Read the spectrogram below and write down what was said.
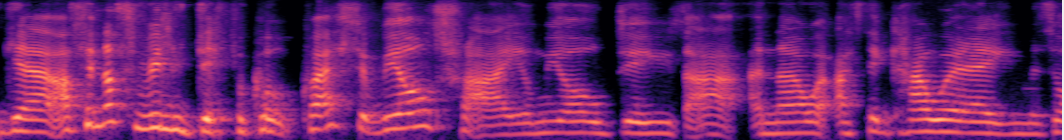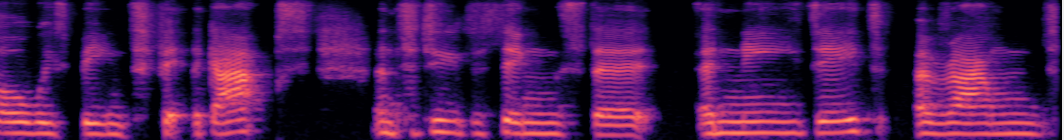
yeah, I think that's a really difficult question. We all try and we all do that. And now I think our aim has always been to fit the gaps and to do the things that are needed around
